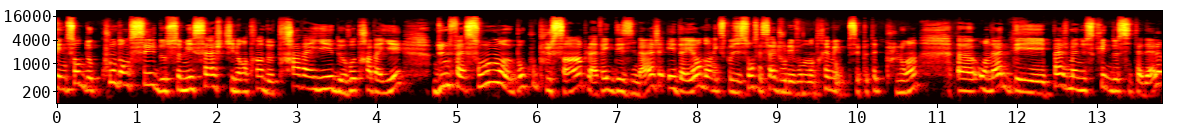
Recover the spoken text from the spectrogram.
une sorte de condensé de ce message qu'il est en train de travailler, de retravailler, d'une façon beaucoup plus simple, avec des images. Et d'ailleurs, dans l'exposition, c'est ça que je voulais vous montrer, mais c'est peut-être plus loin, euh, on a des pages manuscrites de Citadelle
